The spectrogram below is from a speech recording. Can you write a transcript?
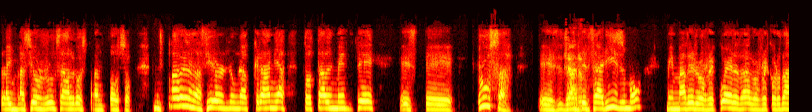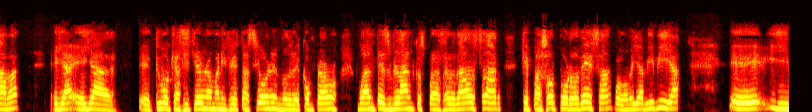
la invasión rusa algo espantoso. Mis padres nacieron en una Ucrania totalmente este, rusa. Eh, durante el zarismo, mi madre lo recuerda, lo recordaba. Ella, ella eh, tuvo que asistir a una manifestación en donde le compraron guantes blancos para saludar al zar que pasó por Odessa, por donde ella vivía, eh, y,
